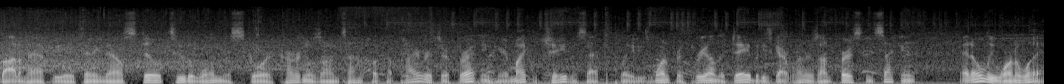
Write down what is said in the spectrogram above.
Bottom half of the eighth inning now, still 2 to 1 the score. Cardinals on top, but the Pirates are threatening here. Michael Chavis at the plate. He's 1 for 3 on the day, but he's got runners on first and second, and only one away.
